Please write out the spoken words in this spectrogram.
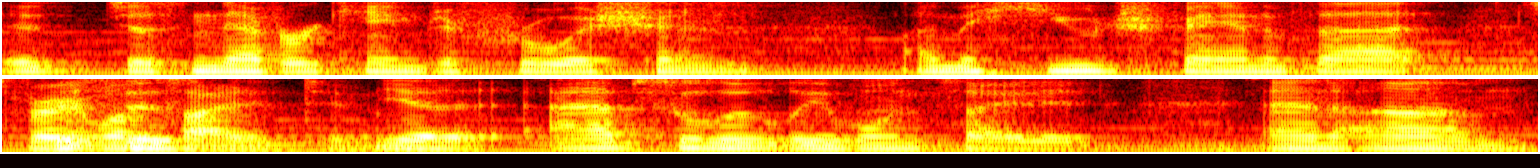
it just never came to fruition. I'm a huge fan of that. It's very This one-sided too. Yeah, absolutely one-sided. And um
